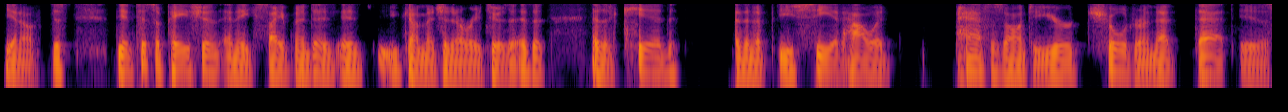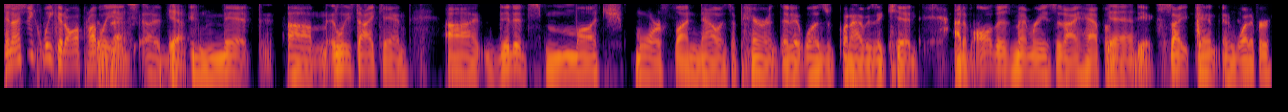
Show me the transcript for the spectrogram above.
you know, just the anticipation and the excitement. Is, is you kind of mentioned it already too. As a, as a as a kid, and then you see it how it passes on to your children. That that is, and I think we could all probably uh, Yeah. admit, um, at least I can, uh, that it's much more fun now as a parent than it was when I was a kid. Out of all those memories that I have of Yeah. the excitement and whatever,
